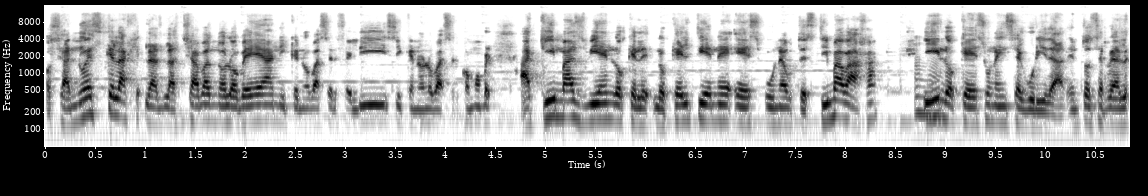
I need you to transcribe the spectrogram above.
O sea, no es que la- la- las chavas no lo vean y que no va a ser feliz y que no lo va a hacer como hombre. Aquí más bien lo que, le- lo que él tiene es una autoestima baja y lo que es una inseguridad. Entonces, real-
